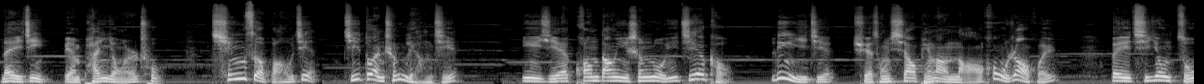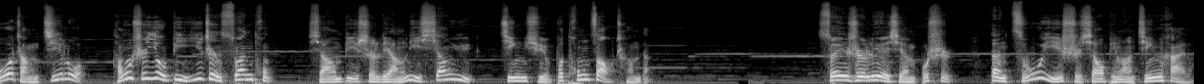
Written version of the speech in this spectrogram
内劲便喷涌而出，青色宝剑即断成两截，一截哐当一声落于街口，另一截却从萧平浪脑后绕回，被其用左掌击落。同时，右臂一阵酸痛，想必是两力相遇，精血不通造成的。虽是略显不适，但足以使萧平浪惊骇了。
